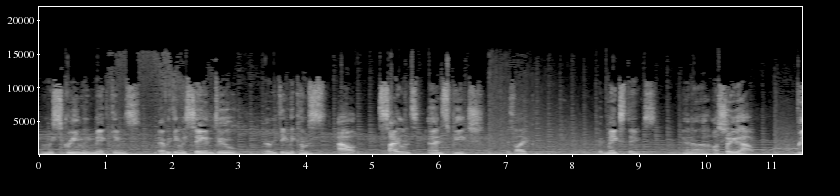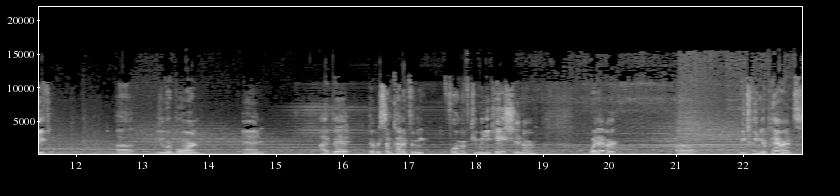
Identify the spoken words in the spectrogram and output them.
When we scream, we make things, everything we say and do, everything that comes out, silence and speech is like it makes things. And uh, I'll show you how, briefly. Uh, you were born, and I bet there was some kind of form of communication or whatever uh, between your parents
